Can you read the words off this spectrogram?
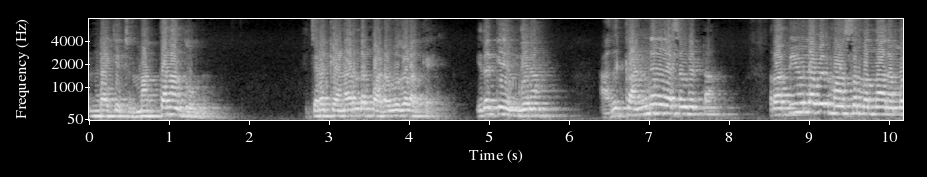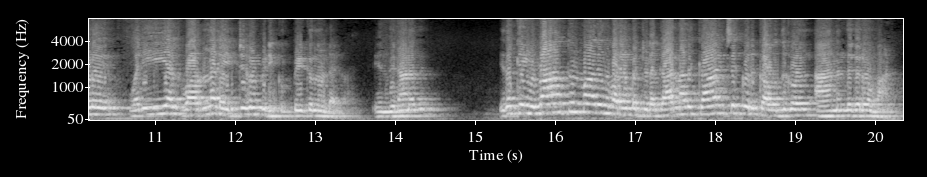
ഉണ്ടാക്കി വെച്ചു മത്തങ്ങാൻ തോന്നും ചില കിണറിന്റെ പടവുകളൊക്കെ. ഇതൊക്കെ എന്തിനാ? അത് കണ്ണിന് രസം കിട്ടാം. റബിയുൽ അവൽ മാസം വന്നാൽ നമ്മൾ വലിയ വർണ ലൈറ്റുകൾ പിടിക്കും പിടിക്കുന്നുണ്ടല്ലോ. എന്തിനാണത്? ഇതൊക്കെ യുവാക്കന്മാർ എന്ന് പറയാൻ പറ്റൂല. കാരണം അത് കാഴ്ചക്ക് ഒരു കൗതുകവും ആനന്ദകരവുമാണ്.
